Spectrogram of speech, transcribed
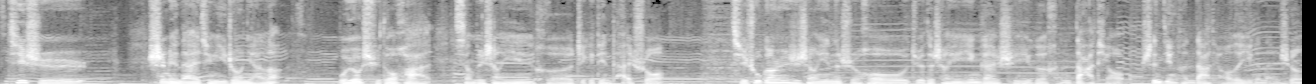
其实，失眠的爱情一周年了，我有许多话想对上音和这个电台说。起初刚认识上音的时候，觉得上音应该是一个很大条、神经很大条的一个男生。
